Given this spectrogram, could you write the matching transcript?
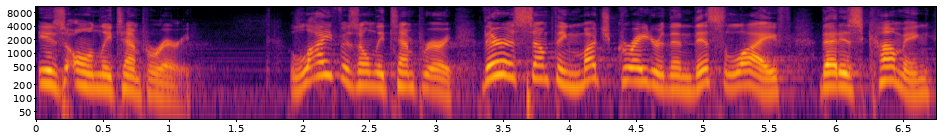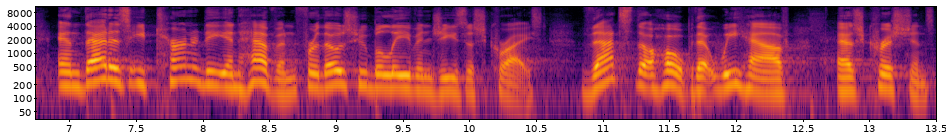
is only temporary. Life is only temporary. There is something much greater than this life that is coming, and that is eternity in heaven for those who believe in Jesus Christ. That's the hope that we have as Christians.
